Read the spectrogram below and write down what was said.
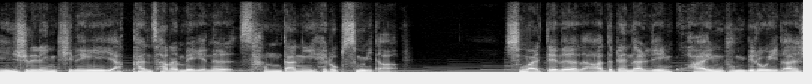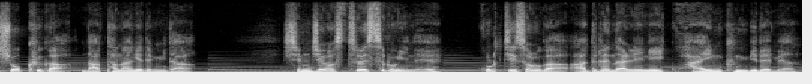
인슐린 기능이 약한 사람에게는 상당히 해롭습니다. 심할 때는 아드레날린 과잉 분비로 인한 쇼크가 나타나게 됩니다. 심지어 스트레스로 인해 코르티솔과 아드레날린이 과잉 분비되면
